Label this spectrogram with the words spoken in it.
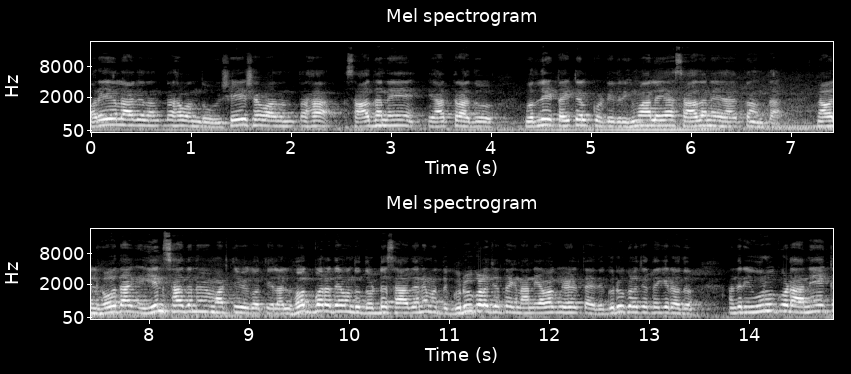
ಮರೆಯಲಾಗದಂತಹ ಒಂದು ವಿಶೇಷವಾದಂತಹ ಸಾಧನೆ ಯಾತ್ರ ಅದು ಮೊದಲೇ ಟೈಟಲ್ ಕೊಟ್ಟಿದ್ರು, ಹಿಮಾಲಯ ಸಾಧನೆ ಯಾತ್ರ ಅಂತ. ನಾವು ಅಲ್ಲಿ ಹೋದಾಗ ಏನು ಸಾಧನೆ ಮಾಡ್ತೀವಿ ಗೊತ್ತಿಲ್ಲ. ಅಲ್ಲಿ ಹೋಗಿ ಬರೋದೇ ಒಂದು ದೊಡ್ಡ ಸಾಧನೆ ಮತ್ತು ಗುರುಗಳ ಜೊತೆಗೆ ನಾನು ಯಾವಾಗಲೂ ಹೇಳ್ತಾ ಇದ್ದೆ, ಗುರುಗಳ ಜೊತೆಗಿರೋದು. ಅಂದರೆ ಇವರು ಕೂಡ ಅನೇಕ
